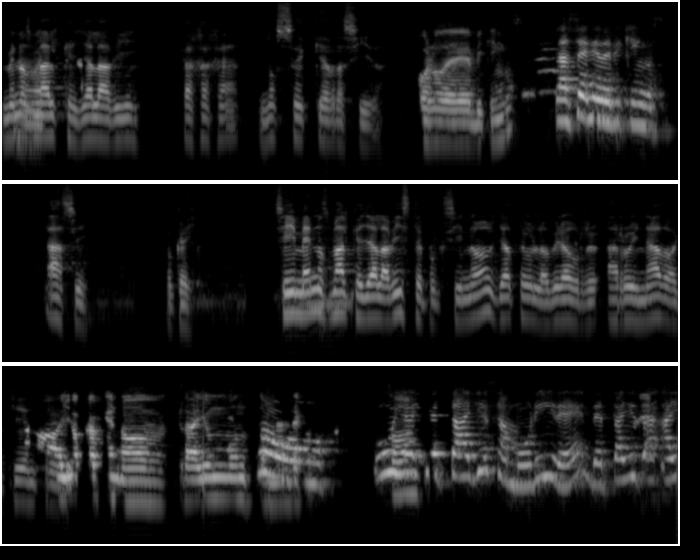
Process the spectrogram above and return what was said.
Menos mal que ya la vi. Jajaja, ja, ja. no sé qué habrá sido. ¿O lo de vikingos? La serie de vikingos. Ah, sí. Ok. Sí, menos mal que ya la viste, porque si no, ya te lo hubiera arruinado aquí. Entre... No, yo creo que no, trae un montón de... Uy, hay detalles a morir, ¿eh? Detalles, hay,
